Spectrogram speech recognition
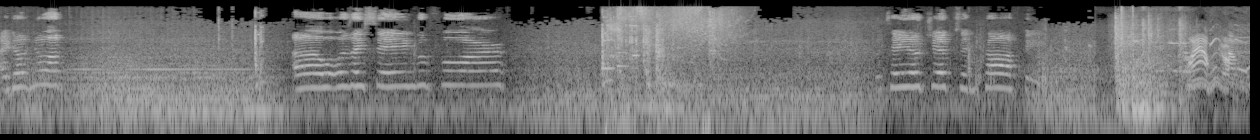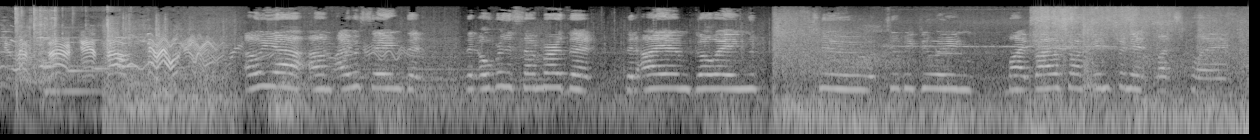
I don't know if. Uh, what was I saying before? Potato chips and coffee. Oh yeah, um, I was saying that that over the summer that that I am going to to be doing my Bioshock Infinite Let's Play.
